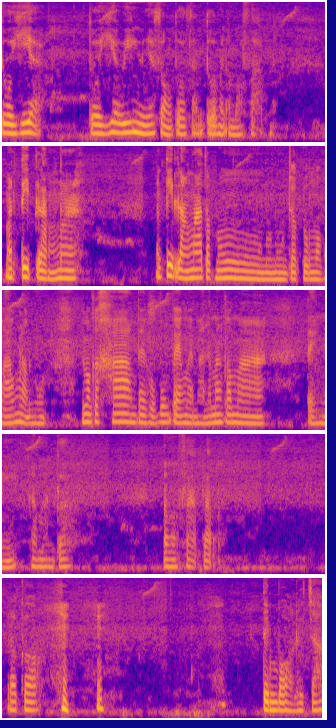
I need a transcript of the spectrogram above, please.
ตัวเฮียตัวเฮียวิ่งอยู่เนี่ยสองตัวสามตัวมันเอามาฝากนะมันติดหลังมา มันติดหลังมาจากนู่นนู่นจากตรงมะพร้าวข้างหลังนู่น แล้วมันก็ข้ามไปพอบุ้งแปลงใหม่มา แล้วมันก็มาแปลงนี้ แล้วมันก็ เอามาฝากเรา แล้วก็ เต็มบ่อเลยจ้า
